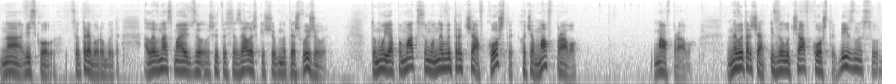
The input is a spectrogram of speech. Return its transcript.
на військових. Це треба робити. Але в нас мають залишитися залишки, щоб ми теж вижили. Тому я по максимуму не витрачав кошти, хоча мав право. Мав право. Не витрачав і залучав кошти бізнесу,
